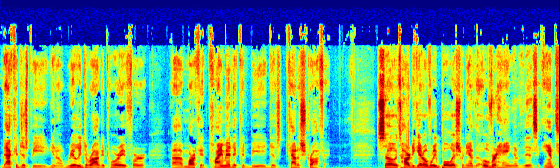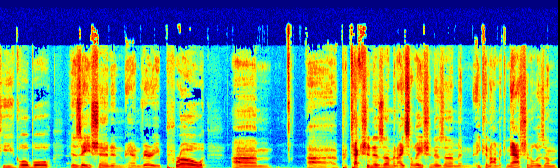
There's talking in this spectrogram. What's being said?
that could just be, you know, really derogatory for uh, market climate. It could be just catastrophic. So it's hard to get overly bullish when you have the overhang of this anti-globalization and and very pro um, uh, protectionism and isolationism and economic nationalism.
